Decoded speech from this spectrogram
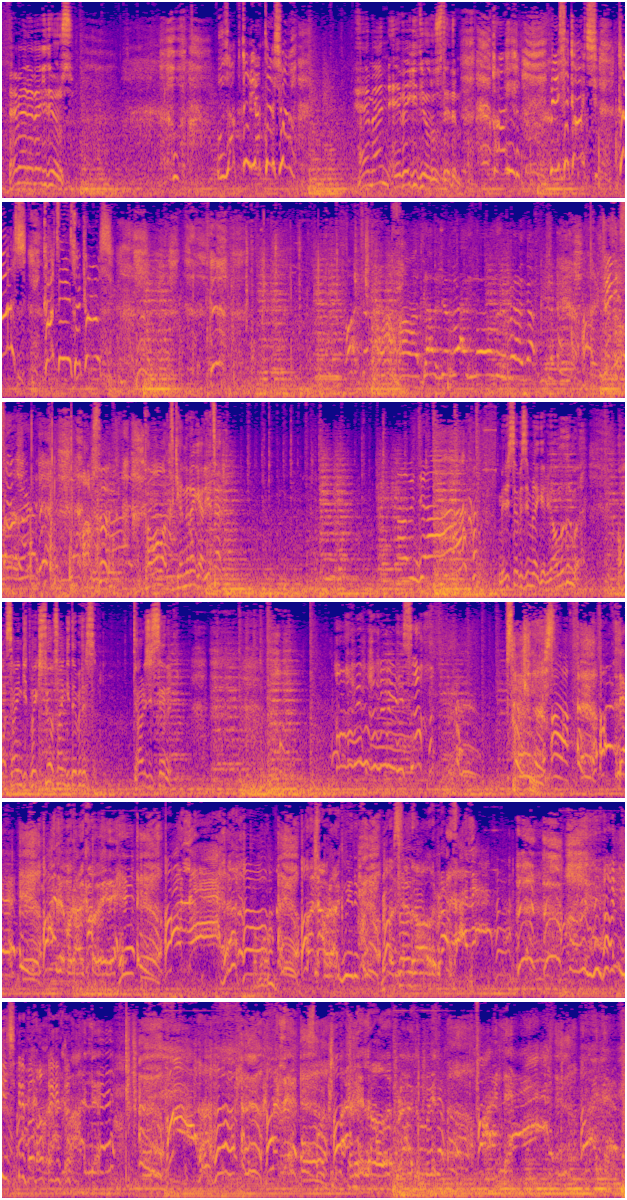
Hemen eve gidiyoruz. Uzak dur yaklaşma. Hemen eve gidiyoruz dedim. Hayır. Melisa kaç. Kaç. Arzu! Tamam artık kendine gel yeter. Amca. Melisa bizimle geliyor anladın mı? Ama sen gitmek istiyorsan gidebilirsin. Tercih senin. Melisa. Sakin ol. Anne. Anne bırakma beni. Anne. Anne bırak beni. Melisa Anne ne hadi. olur bırak anne. Anneciğim hayır. Anne. Anne. Anne ne olur bırakma beni. Anne. Anne.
